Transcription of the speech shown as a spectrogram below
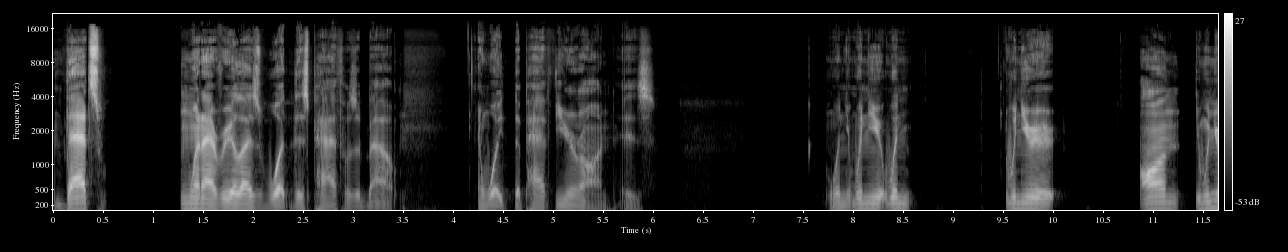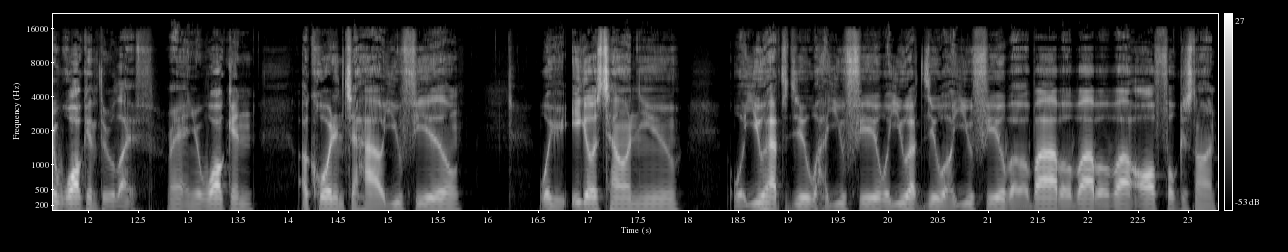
That's when I realized what this path was about and what the path you're on is. When when you when when you're on when you're walking through life, right? And you're walking according to how you feel, what your ego is telling you, what you have to do, how you feel, what you have to do, what you feel, blah blah blah blah blah blah blah, all focused on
